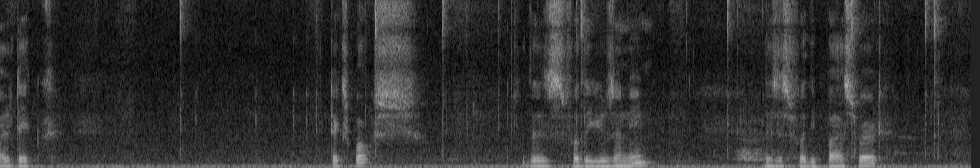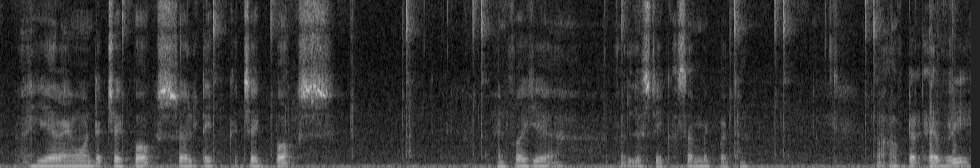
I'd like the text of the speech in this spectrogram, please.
I'll take text box. So this is for the username. This is for the password. Here I want a checkbox so I'll take a checkbox and for here I'll just take a submit button. After every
